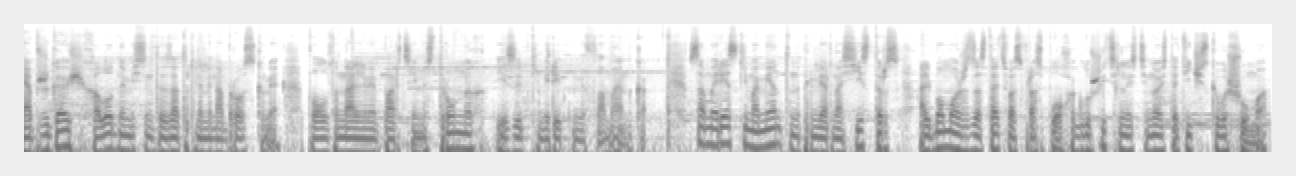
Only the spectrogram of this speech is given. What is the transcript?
и обжигающие холодными синтезаторными набросками, полутональными партиями струнных и зыбкими ритмами фламенко. В самые резкие моменты, например, на Sisters, альбом может застать вас врасплох оглушительной стеной статического шума,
